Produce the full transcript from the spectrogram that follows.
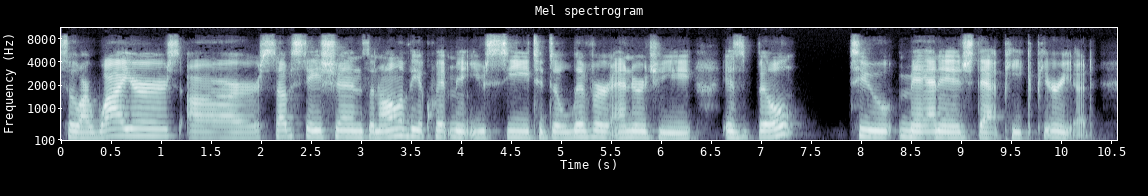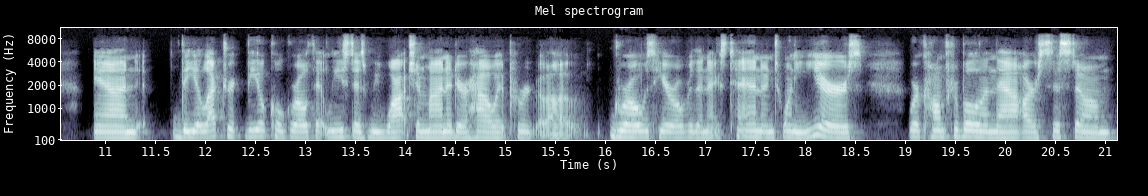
so, our wires, our substations, and all of the equipment you see to deliver energy is built to manage that peak period. And the electric vehicle growth, at least as we watch and monitor how it uh, grows here over the next 10 and 20 years, we're comfortable in that our system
